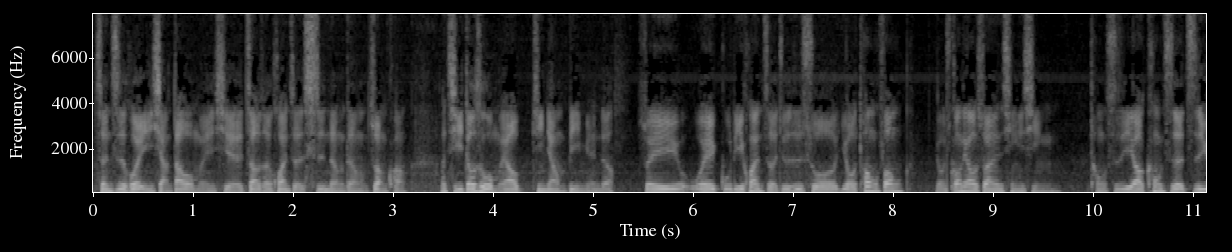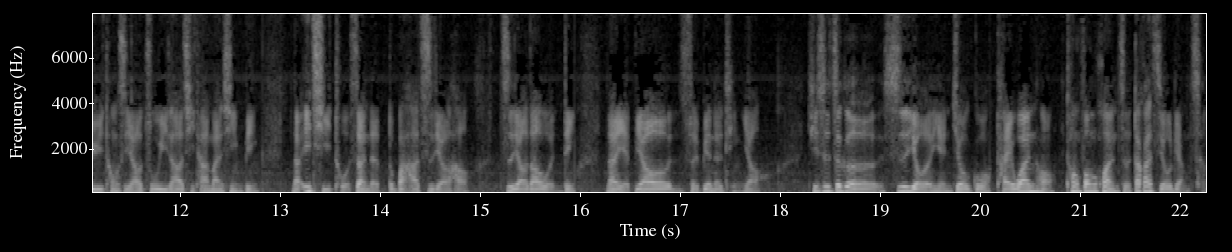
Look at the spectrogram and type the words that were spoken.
甚至会影响到我们一些造成患者失能等状况。那其实都是我们要尽量避免的。所以我也鼓励患者，就是说有痛风、有高尿酸情形，同时要控制的之余，同时也要注意到其他慢性病，那一起妥善的都把它治疗好，治疗到稳定，那也不要随便的停药。其实这个是有人研究过，台湾哈痛风患者大概只有两成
